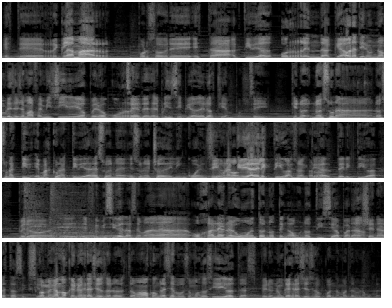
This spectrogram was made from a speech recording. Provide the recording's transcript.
este, reclamar por sobre esta actividad horrenda que ahora tiene un nombre y se llama femicidio, pero ocurre Sí. desde el principio de los tiempos. Sí, que no, no es una no es una actividad, es más que una actividad, es, una- es un hecho de delincuencia. Sí, una ¿no? actividad delictiva. Es una actividad perdón. delictiva, pero eh, el femicidio de la semana, ojalá en algún momento no tengamos noticia para No. llenar esta sección. Convengamos que no es gracioso, lo tomamos con gracia porque somos dos idiotas, pero nunca es gracioso cuando matan a una mujer.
